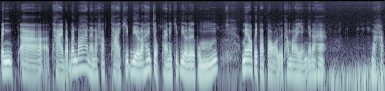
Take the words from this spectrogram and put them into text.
เป็นอ่าถ่ายแบบบ้านๆนะครับ ถ่ายคลิปเดียวแล้วให้จบภายในคลิปเดียวเลย ผมไม่เอาไปตัดต่อหรือทำอะไรอย่างเงี้ยนะฮะนะครับ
